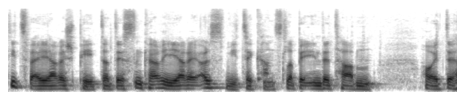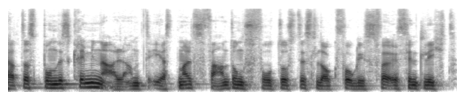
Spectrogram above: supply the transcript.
die zwei Jahre später dessen Karriere als Vizekanzler beendet haben. Heute hat das Bundeskriminalamt erstmals Fahndungsfotos des Lockvogels veröffentlicht.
